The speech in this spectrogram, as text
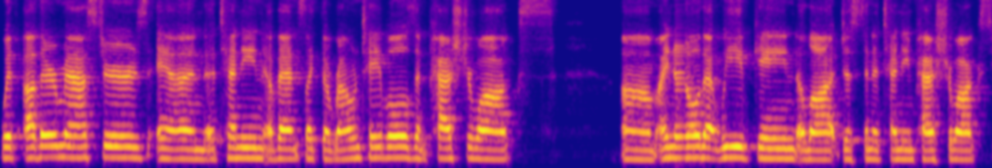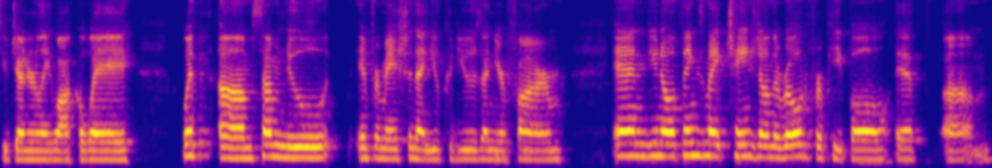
with other masters and attending events like the roundtables and pasture walks. Um, I know that we've gained a lot just in attending pasture walks. You generally walk away with um, some new information that you could use on your farm. And, you know, things might change down the road for people if um,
